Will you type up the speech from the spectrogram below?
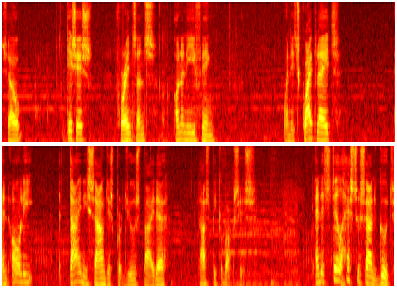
So this is for instance on an evening when it's quite late and only a tiny sound is produced by the loudspeaker boxes. And it still has to sound good.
